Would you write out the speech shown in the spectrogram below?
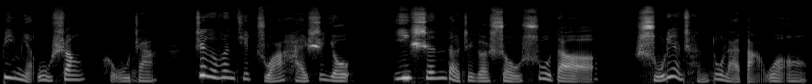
避免误伤和误扎。这个问题主要还是由。医生的这个手术的熟练程度来把握啊。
